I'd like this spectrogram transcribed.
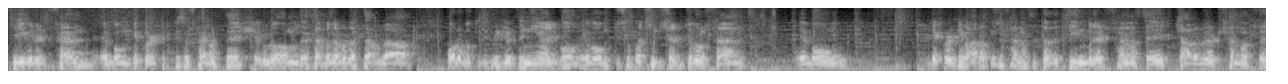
three blade fan এবং ডেকোরেটিভ কিছু ফ্যান আছে, সেগুলো আমাদের কাছে অ্যাভেলেবেল আছে। আমরা পরবর্তী ভিডিওতে নিয়ে আসব এবং কিছু পাচ্ছি রিচার্জেবল ফ্যান এবং ডেকোরেটিভ আরও কিছু ফ্যান আছে। তাদের তিন ব্লেড ফ্যান আছে, চার ব্লেড ফ্যান আছে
